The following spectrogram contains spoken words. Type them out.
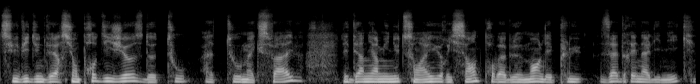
suivi d'une version prodigieuse de Two at Two Max Five. Les dernières minutes sont ahurissantes, probablement les plus adrénaliniques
